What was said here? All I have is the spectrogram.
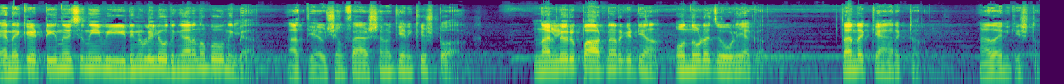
എന്നെ കെട്ടിയെന്ന് വെച്ച് നീ വീടിനുള്ളിൽ ഒതുങ്ങാനൊന്നും പോകുന്നില്ല. അത്യാവശ്യം ഫാഷനൊക്കെ എനിക്ക് ഇഷ്ടമാണ് നല്ലൊരു പാർട്ട്ണർ കിട്ടിയാൽ ഒന്നുകൂടെ ജോളിയാക്കാം. തന്റെ ക്യാരക്ടർ അതാ എനിക്കിഷ്ടം.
